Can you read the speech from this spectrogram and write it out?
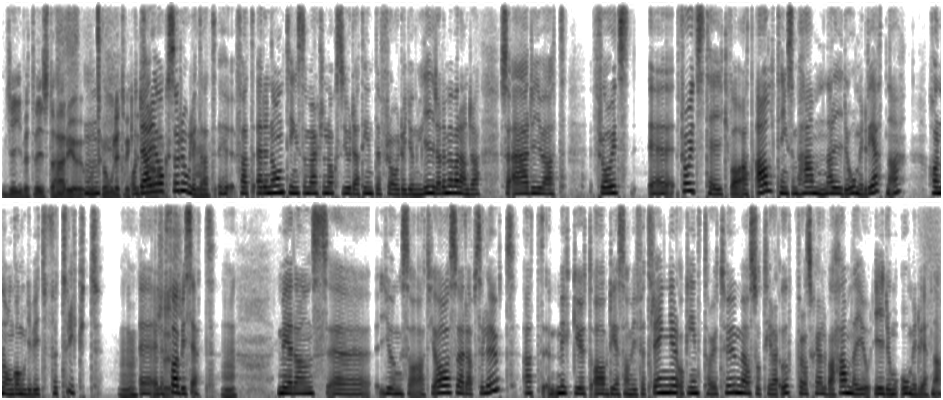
givetvis. Det här är ju mm. otroligt viktigt Och där är också roligt mm. att, för att är det någonting som verkligen också gjorde att inte Freud och Jung lirade med varandra, så är det ju att Freuds, eh, Freuds take var att allting som hamnar i det omedvetna har någon gång blivit förtryckt, mm, eh, eller förbisett. Medan eh, Jung sa att ja, så är det absolut. Att mycket av det som vi förtränger och inte tar itu med och sorterar upp för oss själva hamnar ju i det omedvetna.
